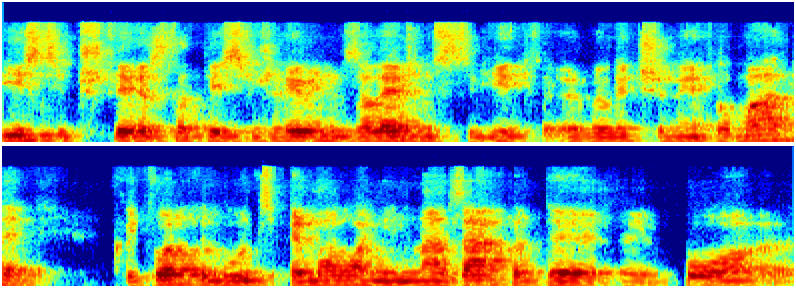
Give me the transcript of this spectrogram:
200-400 тисяч гривень в залежності від е, величини громади. І кошти будуть спрямовані на заходи е, по е,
